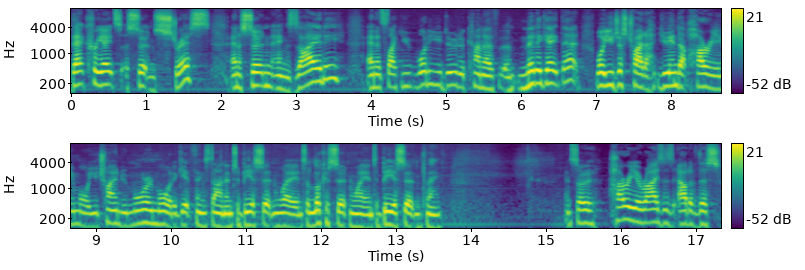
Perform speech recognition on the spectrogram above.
That creates a certain stress and a certain anxiety. And it's like, you, what do you do to kind of uh, mitigate that? Well, you just try to, you end up hurrying more. You try and do more and more to get things done and to be a certain way and to look a certain way and to be a certain thing. And so hurry arises out of this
